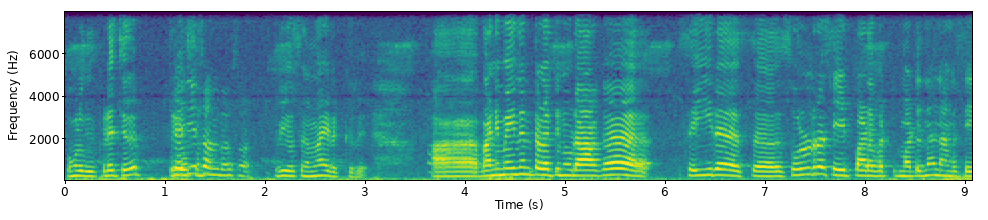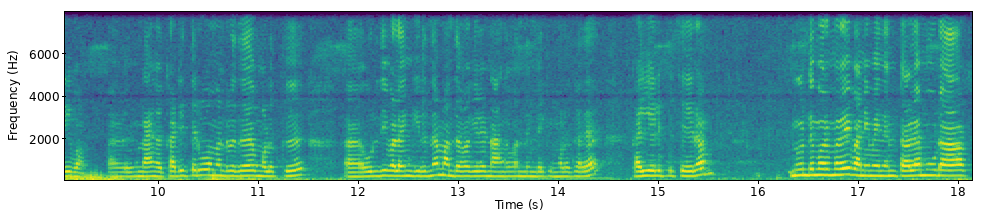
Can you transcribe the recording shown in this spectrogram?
உங்களுக்கு கிடைச்சது பெரிய சந்தோஷம். பிரயோசனமாக இருக்குது. ஆஹ் வனிமைந்தன் தளத்தினூடாக செய்கிற ச சொல்கிற செயற்பாடை மட்டும்தான் நாங்கள் செய்வோம். நாங்கள் கட்டித்தருவோம்ன்றதை உங்களுக்கு உறுதி வழங்கியிருந்தோம். அந்த வகையில் நாங்கள் வந்து இன்றைக்கு உங்களுக்கு அதை கையெழுப்பு செய்கிறோம் மீண்டும் ஒரு முறை வனிமைந்தன் தளமூடாக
